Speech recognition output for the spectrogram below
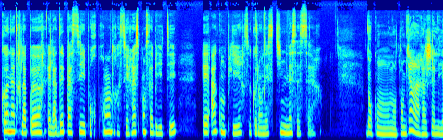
connaître la peur et la dépasser pour prendre ses responsabilités et accomplir ce que l'on estime nécessaire. Donc on entend bien, hein, Rachel, il y,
